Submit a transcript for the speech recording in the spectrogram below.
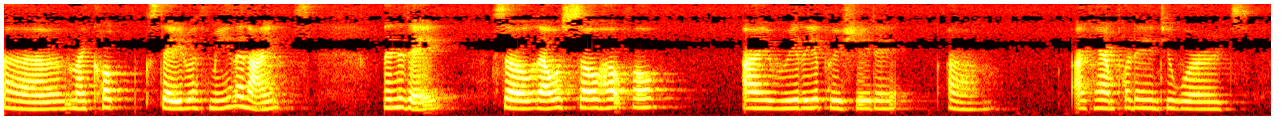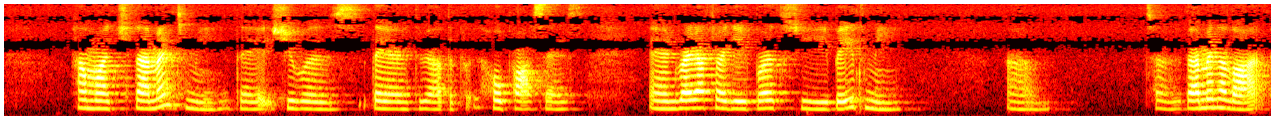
uh, my cook stayed with me the nights and the day. So that was so helpful. I really appreciate it. Um, I can't put it into words how much that meant to me that she was there throughout the whole process. And right after I gave birth, she bathed me. Um, so that meant a lot.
